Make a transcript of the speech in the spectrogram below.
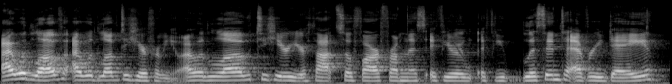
I would love I would love to hear from you. I would love to hear your thoughts so far from this. If you're if you listen to every day,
